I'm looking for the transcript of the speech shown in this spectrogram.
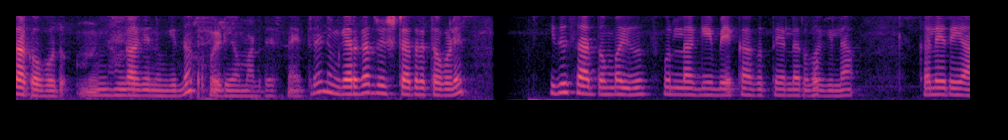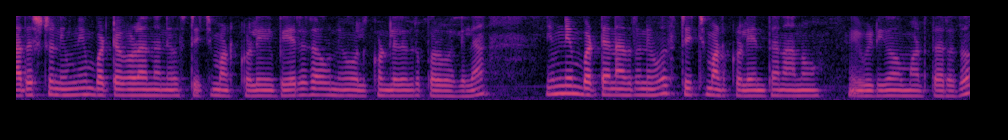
ತಗೋಬೋದು. ಹಾಗಾಗಿ ನಿಮಗಿದು ವಿಡಿಯೋ ಮಾಡಿದೆ ಸ್ನೇಹಿತರೆ. ನಿಮ್ಗೆ ಯಾರಿಗಾದರೂ ಇಷ್ಟ ಆದರೆ ತೊಗೊಳ್ಳಿ. ಇದು ಸಹ ತುಂಬ ಯೂಸ್ಫುಲ್ಲಾಗಿ ಬೇಕಾಗುತ್ತೆ ಎಲ್ಲರಿಗೋಗಿಲ್ಲ ಕಲೀರಿ, ಆದಷ್ಟು ನಿಮ್ಮ ನಿಮ್ಮ ಬಟ್ಟೆಗಳನ್ನು ನೀವು ಸ್ಟಿಚ್ ಮಾಡ್ಕೊಳ್ಳಿ. ಬೇರೆಯವ್ರು ನೀವು ಹೊಲ್ಕೊಂಡಿಲ್ಲದ್ರೂ ಪರವಾಗಿಲ್ಲ. ನಿಮ್ಮ ನಿಮ್ಮ ಬಟ್ಟೆನಾದರೂ ನೀವು ಸ್ಟಿಚ್ ಮಾಡ್ಕೊಳ್ಳಿ ಅಂತ ನಾನು ಈ ವಿಡಿಯೋ ಮಾಡ್ತಾ ಇರೋದು.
